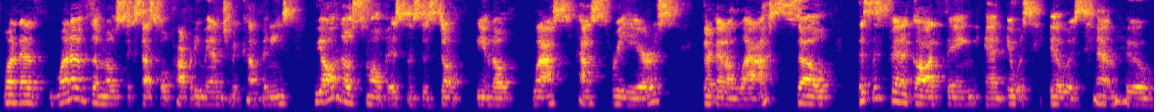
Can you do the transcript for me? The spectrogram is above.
One of one of the most successful property management companies. We all know small businesses don't, you know, last past three years. They're going to last. So this has been a God thing, and it was it was Him who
